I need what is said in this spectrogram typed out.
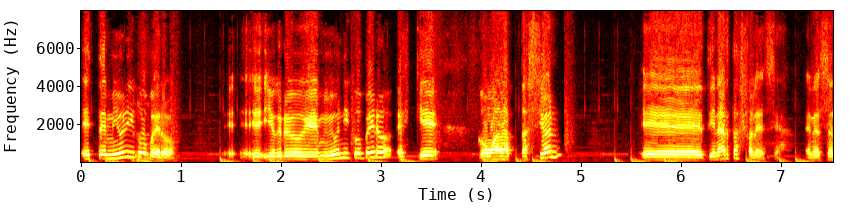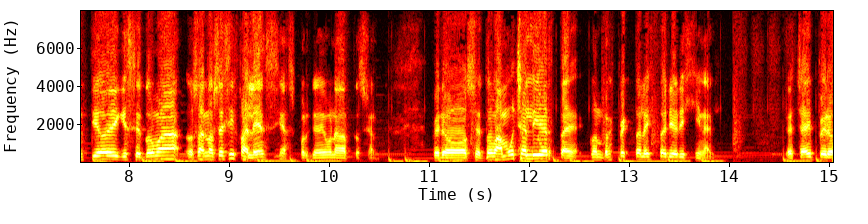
este es mi único pero. Eh, eh, yo creo que mi único pero es que como adaptación eh, tiene hartas falencias, en el sentido de que se toma, o sea, no sé si falencias, porque es una adaptación, pero se toma muchas libertades con respecto a la historia original. ¿Cachai? Pero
